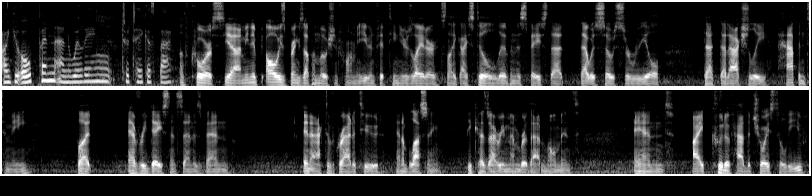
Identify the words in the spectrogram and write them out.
are you open and willing to take us back? Of course, yeah. I mean, it always brings up emotion for me. Even 15 years later, it's like I still live in this space that that was so surreal that that actually happened to me. But every day since then has been an act of gratitude and a blessing because I remember that moment. And I could have had the choice to leave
